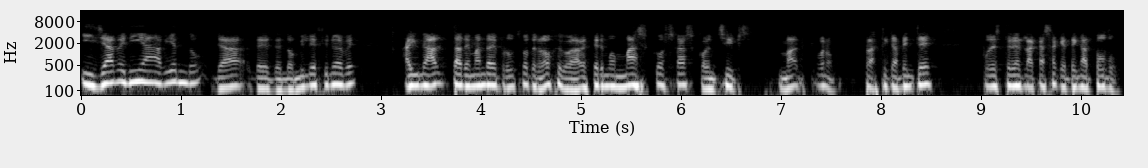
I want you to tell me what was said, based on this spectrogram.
y ya venía habiendo, ya desde el 2019, hay una alta demanda de producto tecnológico. Cada vez tenemos más cosas con chips. bueno, prácticamente puedes tener la casa que tenga todo,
